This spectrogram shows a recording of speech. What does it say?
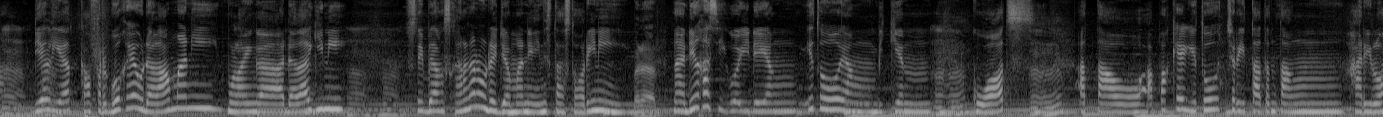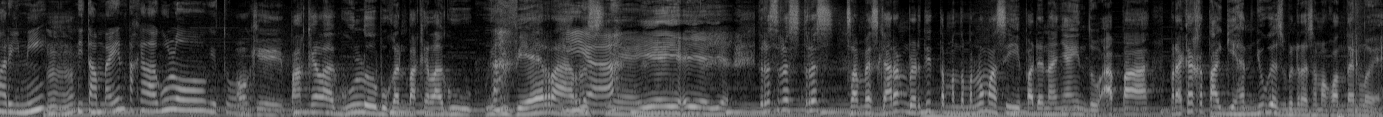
Hmm, dia lihat cover gue kayak udah lama nih, mulai nggak ada lagi nih. Terus dia bilang sekarang kan udah zamannya Insta Story nih. Hmm, Benar. Nah dia kasih gue ide yang itu, yang bikin Hmm. Quotes atau apa kayak gitu cerita tentang hari lo hari ini, ditambahin pakai lagu lo gitu. Hmm. Oke, pakai lagu lo bukan pakai lagu Willy Viera Iya. harusnya. Iya iya iya iya. Terus terus terus sampai sekarang berarti teman-teman lo masih pada nanyain tuh apa mereka ketagihan juga sebenarnya sama konten lo ya?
